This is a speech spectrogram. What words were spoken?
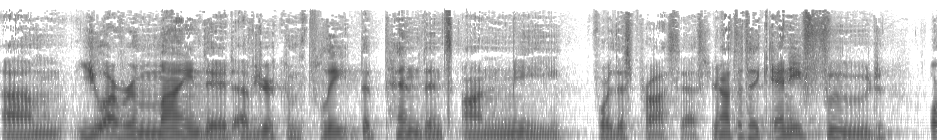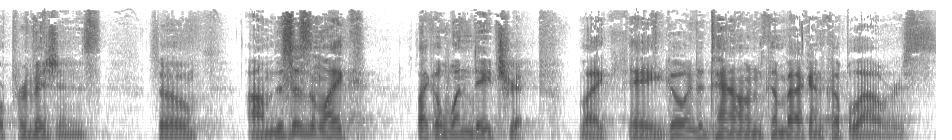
um, you are reminded of your complete dependence on me for this process. You're not to take any food or provisions. So um, this isn't like, like a one day trip, like, hey, go into town, come back in a couple hours.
